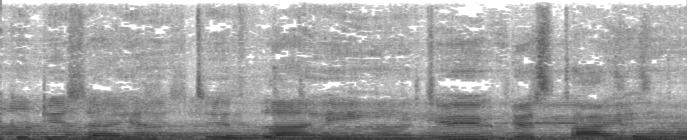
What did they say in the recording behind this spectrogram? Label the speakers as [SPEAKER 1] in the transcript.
[SPEAKER 1] like a desire to fly to the
[SPEAKER 2] sky.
